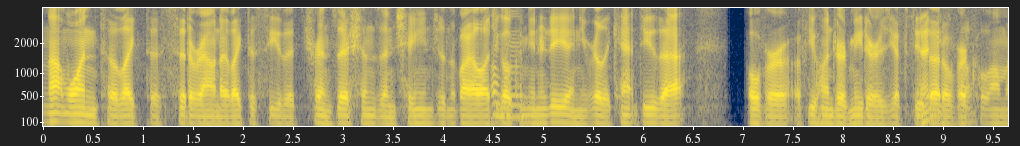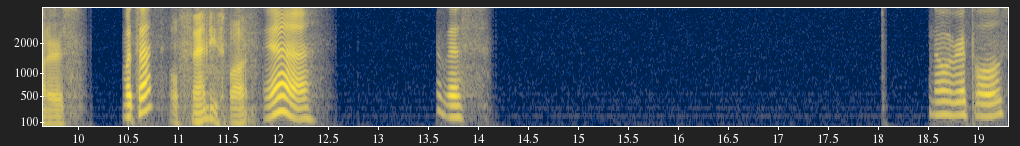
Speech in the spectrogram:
not one to like to sit around. I like to see the transitions and change in the biological Mhm. community, and you really can't do that over a few hundred meters. You have to do that over spot. kilometers. What's that? Oh, sandy spot. Yeah. Look at this. No ripples.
